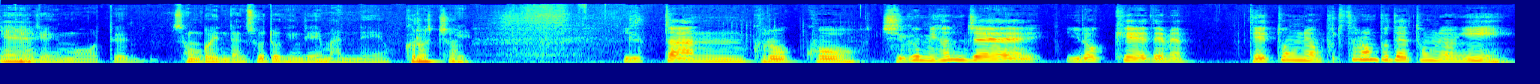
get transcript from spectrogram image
예. 굉장히 뭐 선거인단 수도 굉장히 많네요. 그렇죠. 예. 일단 그렇고 지금 현재 이렇게 되면 대통령 트럼프 대통령이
